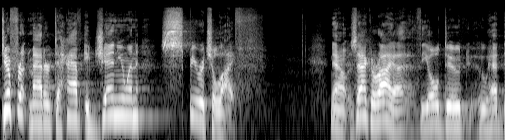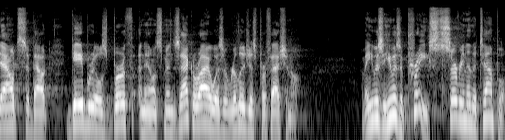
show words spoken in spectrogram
different matter to have a genuine spiritual life. Now, Zechariah, the old dude who had doubts about Gabriel's birth announcement, Zechariah was a religious professional. I mean, he was, he was a priest serving in the temple.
